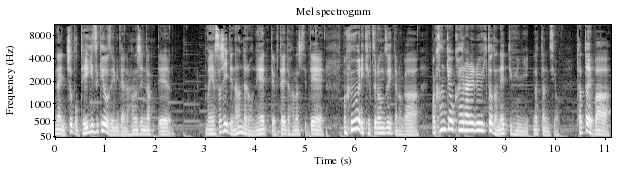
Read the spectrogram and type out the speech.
何？ちょっと定義づけようぜみたいな話になって、まあ、優しいってなんだろうねって2人で話してて、まあ、ふんわり結論づいたのが、まあ、環境を変えられる人だねっていう風になったんですよ。例えば、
